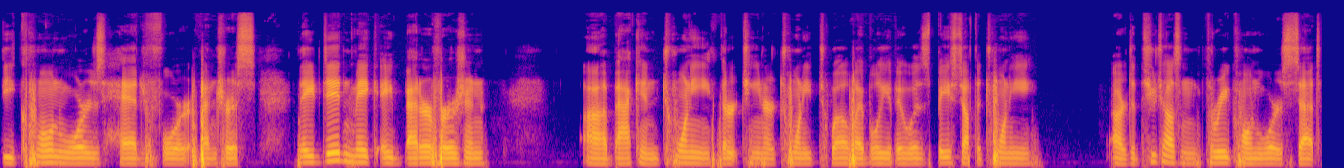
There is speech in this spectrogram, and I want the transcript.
the Clone Wars head for Ventress. They did make a better version uh, back in 2013 or 2012, I believe. It was based off the 20 or the 2003 Clone Wars set.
